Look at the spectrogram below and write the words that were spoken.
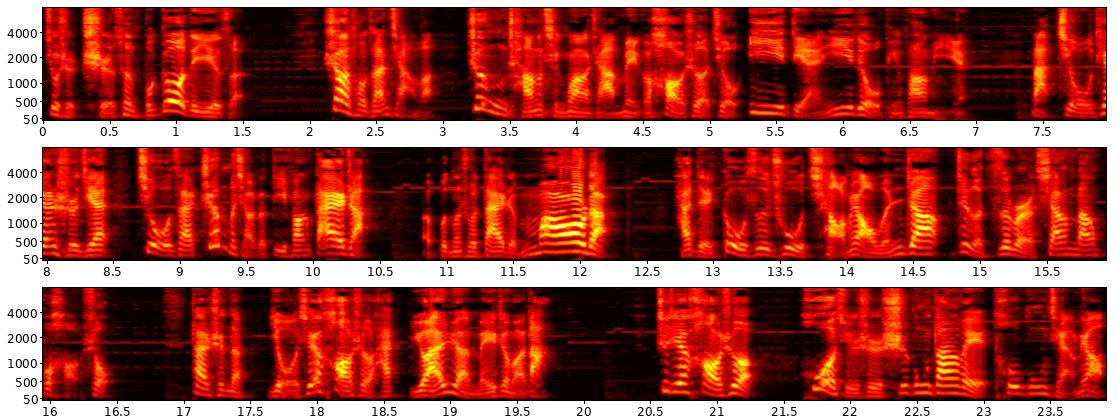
就是尺寸不够的意思。上头咱讲了，正常情况下每个号舍就一点一六平方米，那九天时间就在这么小的地方待着，呃，不能说待着猫的，还得构思出巧妙文章，这个滋味相当不好受。但是呢，有些号舍还远远没这么大，这些号舍或许是施工单位偷工减料。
